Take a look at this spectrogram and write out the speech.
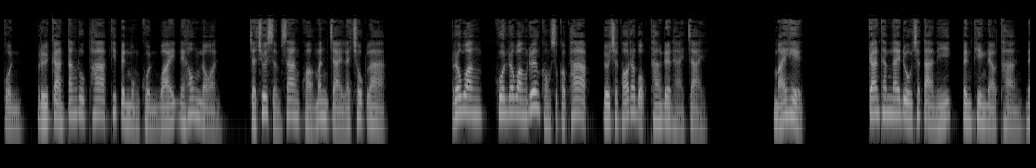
คล หรือการตั้งรูปภาพที่เป็นมงคลไว้ในห้องนอน จะช่วยเสริมสร้างความมั่นใจและโชคลาภ ระวังควรระวังเรื่องของสุขภาพ โดยเฉพาะระบบทางเดินหายใจ หมายเหตุ การทำนายดวงชะตานี้เป็นเพียงแนวทางใน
